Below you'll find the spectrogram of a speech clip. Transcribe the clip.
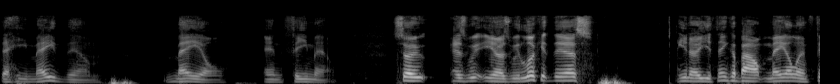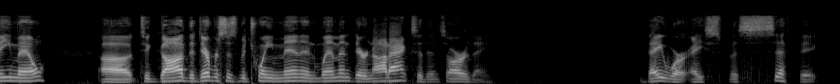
that he made them male and female. So as we you know as we look at this, you know you think about male and female. Uh, to God, the differences between men and women they're not accidents, are they? They were a specific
